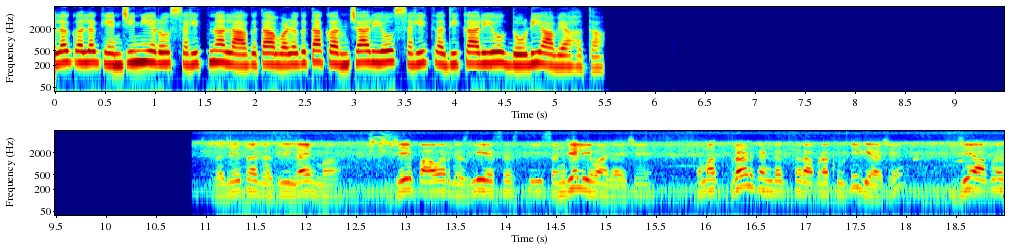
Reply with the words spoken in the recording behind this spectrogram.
અલગ અલગ એન્જિનિયરો સહિતના લાગતા વળગતા કર્મચારીઓ સહિત અધિકારીઓ દોડી આવ્યા હતા. રજેતા ગઝલી લાઇનમાં જે પાવર ગઝલી એસએસથી સંજેલીમાં જાય છે એમાં ત્રણ કંડક્ટર આપણા તૂટી ગયા છે જે આપણે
